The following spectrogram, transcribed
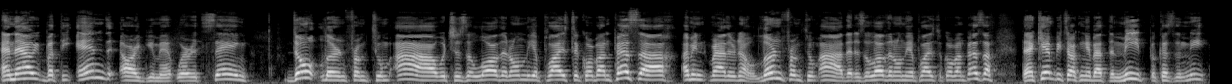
And now, but the end argument where it's saying, don't learn from Tum'ah, which is a law that only applies to Korban Pesach. I mean, rather, no, learn from Tum'ah, that is a law that only applies to Korban Pesach. That can't be talking about the meat, because the meat,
